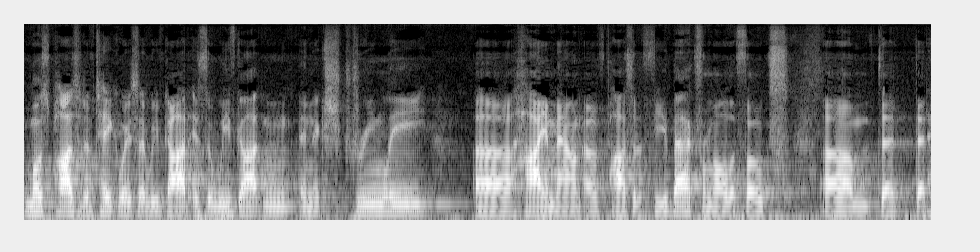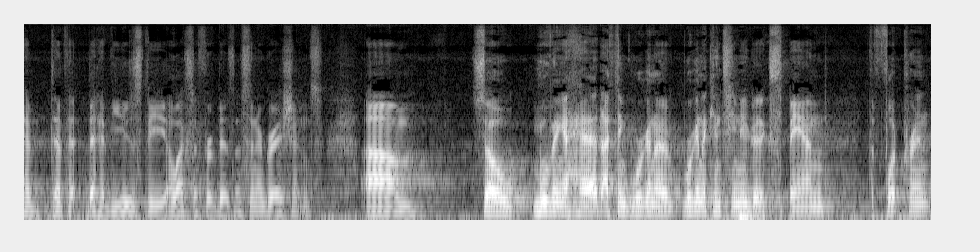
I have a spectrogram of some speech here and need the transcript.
most positive takeaways that we've got is that we've gotten an extremely uh, high amount of positive feedback from all the folks um, that, that, have, that, that, have used the Alexa for Business integrations. Um, so moving ahead, I think we're going we're gonna continue to expand the footprint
